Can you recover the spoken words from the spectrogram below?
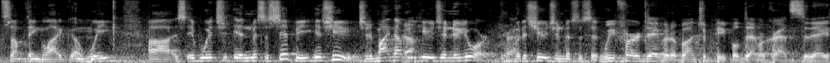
something like a week, uh, which in Mississippi is huge. It might not Yeah. be huge in New York, but it's huge in Mississippi. We've heard, David, a bunch of people, Democrats today,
